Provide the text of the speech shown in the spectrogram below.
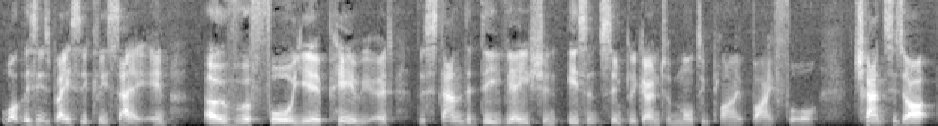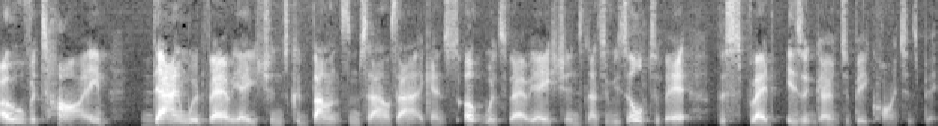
What this is basically saying, over a four-year period, the standard deviation isn't simply going to multiply by 4. Chances are, over time, downward variations could balance themselves out against upwards variations, and as a result of it, the spread isn't going to be quite as big.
